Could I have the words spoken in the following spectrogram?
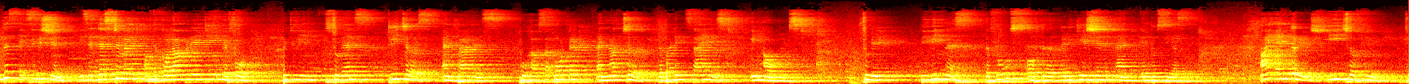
This exhibition is a testament of the collaborating effort between students, teachers and parents who have supported and nurtured the budding scientists in our midst. Today, we witness the fruits of the dedication and enthusiasm. I encourage each of you to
